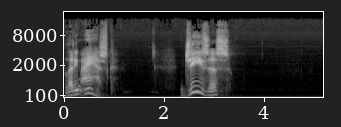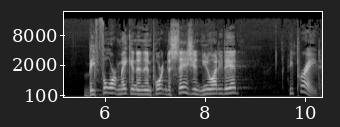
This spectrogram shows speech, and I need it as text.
Let him ask. Jesus before making an important decision, you know what he did? He prayed.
